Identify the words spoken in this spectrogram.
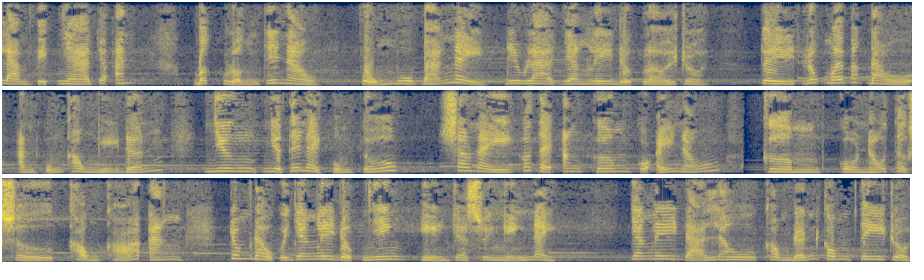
làm việc nhà cho anh. Bất luận thế nào, vụ mua bán này đều là Giang Ly được lợi rồi. Tuy lúc mới bắt đầu anh cũng không nghĩ đến, nhưng như thế này cũng tốt. Sau này có thể ăn cơm cô ấy nấu, cơm cô nấu thật sự không khó ăn. Trong đầu của Giang Ly đột nhiên hiện ra suy nghĩ này. Giang Ly đã lâu không đến công ty rồi,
